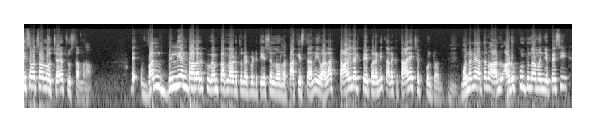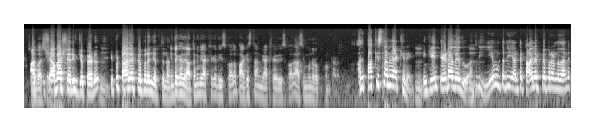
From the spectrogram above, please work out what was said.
ఐదు సంవత్సరాల్లో వచ్చాయో చూస్తాం మనం. అంటే వన్ బిలియన్ డాలర్కు వెంపర్లాడుతున్నటువంటి దేశంలో ఉన్న పాకిస్తాన్ ఇవాళ టాయిలెట్ పేపర్ అని తనకు తానే చెప్పుకుంటోంది. మొన్ననే అతను అడు- అడుక్కుంటున్నామని చెప్పేసి షాబాజ్ షరీఫ్. చెప్పాడు. ఇప్పుడు టాయిలెట్ పేపర్ అని చెప్తున్నారు ఇంతకది అతని వ్యాఖ్యగా తీసుకోవాలా పాకిస్తాన్ వ్యాఖ్యగా తీసుకోవాలా? ఆ సిమ్మును ఒప్పుకుంటాడు అది. అది పాకిస్తాన్ వ్యాఖ్యనే. ఇంకేం తేడా లేదు. అసలు ఏముంటది? అంటే టాయిలెట్ పేపర్ అన్నదాన్ని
